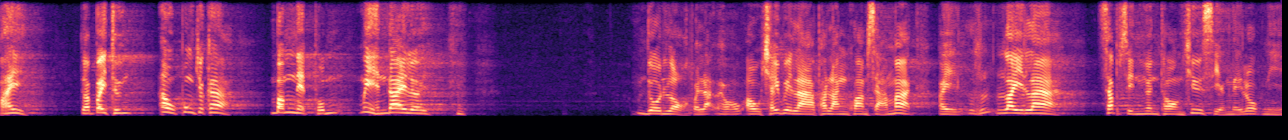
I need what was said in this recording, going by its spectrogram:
ไป แต่ไปถึงเอ้าพงเจ้าข้าบำเหน็จผมไม่เห็นได้เลย โดนหลอกไปละเอาเอาใช้เวลาพลังความสามารถไปไล่ล่าทรัพย์สินเงินทองชื่อเสียงในโลกนี้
